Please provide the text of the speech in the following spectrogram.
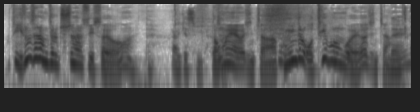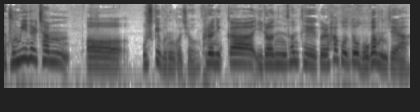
어떻게 이런 사람들을 추천할 수 있어요? 네. 알겠습니다. 너무해요, 진짜. 국민들을 어떻게 보는 거예요, 진짜? 네. 국민을 참, 어, 우습게 보는 거죠. 그러니까 이런 선택을 하고도 뭐가 문제야.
